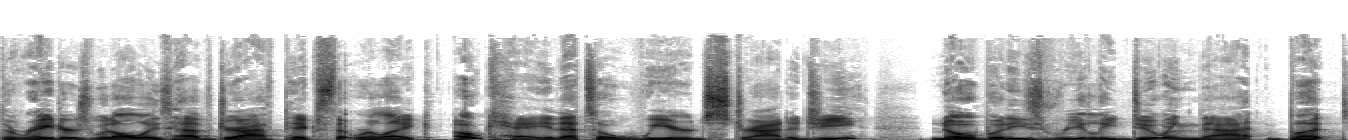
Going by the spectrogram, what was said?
The Raiders would always have draft picks that were like, okay, that's a weird strategy. Nobody's really doing that, but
